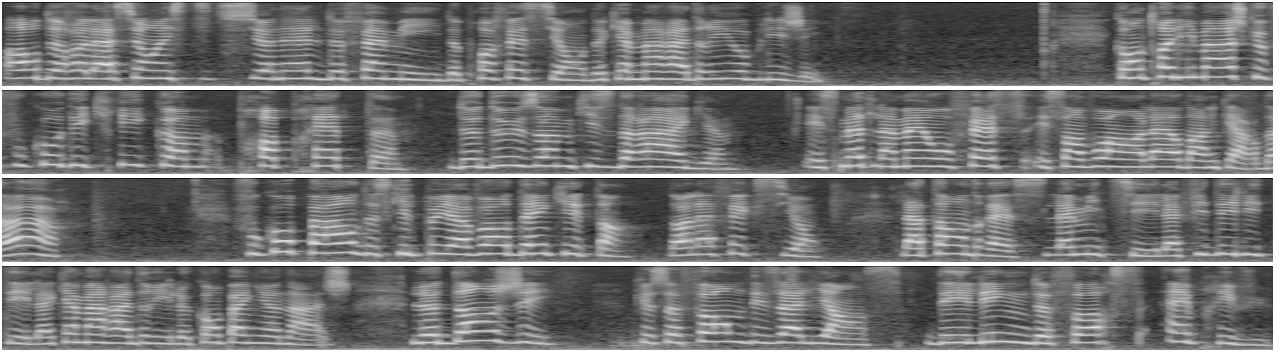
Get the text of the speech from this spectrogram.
hors de relations institutionnelles de famille, de profession, de camaraderie obligée. Contre l'image que Foucault décrit comme proprette de deux hommes qui se draguent et se mettent la main aux fesses et s'envoient en l'air dans le quart d'heure, Foucault parle de ce qu'il peut y avoir d'inquiétant dans l'affection, la tendresse, l'amitié, la fidélité, la camaraderie, le compagnonnage, le danger que se forment des alliances, des lignes de force imprévues.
